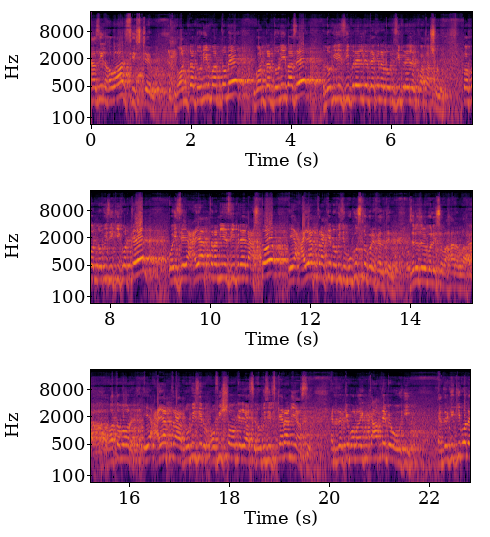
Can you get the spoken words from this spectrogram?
নাজিল হওয়ার সিস্টেম। ঘণ্টা ধ্বনির মাধ্যমে, ঘণ্টার ধ্বনি বাজে, নবীজি জিব্রাইলকে দেখে না নবী জিব্রাইলের কথা শুনে। তখন নবীজি কি করতেন? ওই যে আয়াত্রা নিয়ে জিব্রাইল আসতো, এই আয়াত্রাকে নবীজি মুখস্থ করে ফেলতেন। জোরে জোরে বলি সুবাহান আল্লাহ অতবর এই আয়াত্রা নবীজির অফিস সহকারী আছে, নবীজির কেরানি আছে। এদেরকে বলা হয় কাতেবে ওহি। এদেরকে কি বলে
